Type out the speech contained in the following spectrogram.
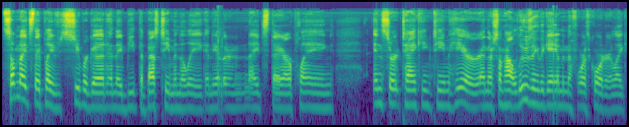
some nights they play super good and they beat the best team in the league, and the other nights they are playing insert tanking team here and they're somehow losing the game in the fourth quarter. Like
